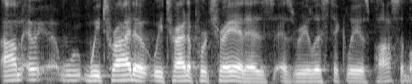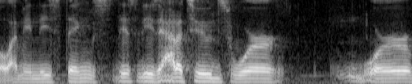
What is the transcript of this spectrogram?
Um, uh, we try to we try to portray it as as realistically as possible. I mean, these things, these these attitudes were were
